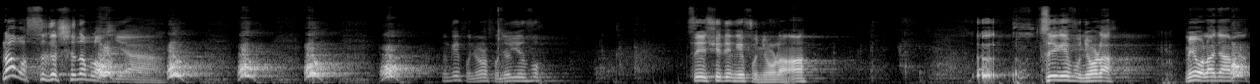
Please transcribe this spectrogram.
那我四哥吃那么老些？那给腐妞，腐妞孕妇，直接确定给腐妞了啊！直接给腐妞了，没有了，家人们。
